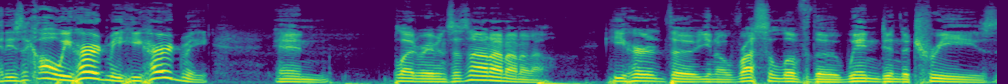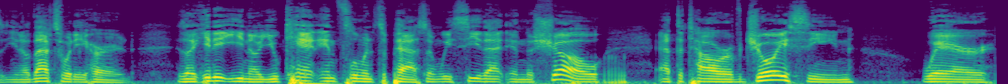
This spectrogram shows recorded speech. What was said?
And he's like, Oh, he heard me. He heard me. And Blood Raven says, "No, no, no, no, no. He heard the you know rustle of the wind in the trees. You know that's what he heard. He's like, he did, you know, you can't influence the past, and we see that in the show at the Tower of Joy scene where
